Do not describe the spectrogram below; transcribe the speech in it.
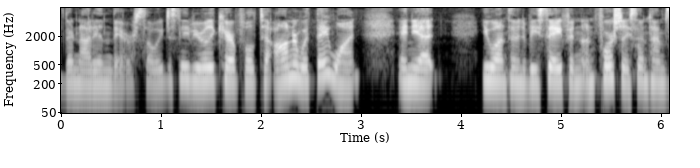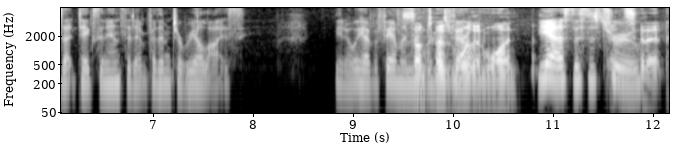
they're not in there. So we just need to be really careful to honor what they want, and yet you want them to be safe. And unfortunately, sometimes that takes an incident for them to realize. You know, we have a family member. Sometimes more fell. than one. Yes, this is true. Incident.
